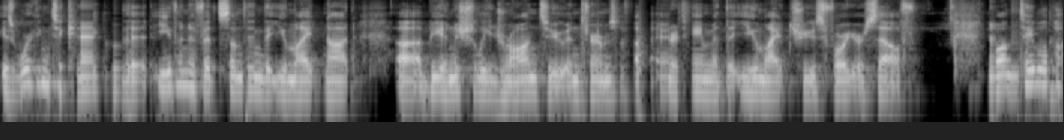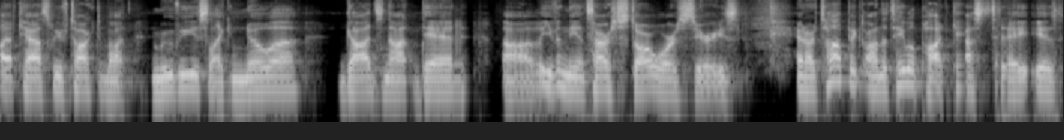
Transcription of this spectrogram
is working to connect with it, even if it's something that you might not uh, be initially drawn to in terms of entertainment that you might choose for yourself. Now, on the Table podcast, we've talked about movies like Noah, God's Not Dead, uh, even the entire Star Wars series. And our topic on the Table podcast today is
